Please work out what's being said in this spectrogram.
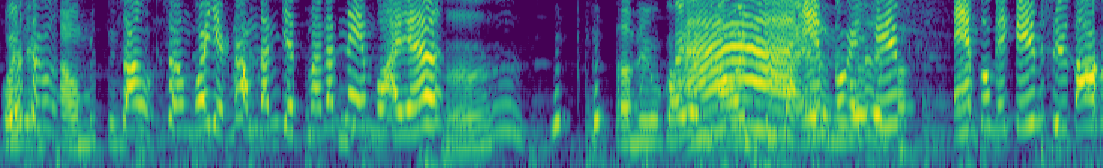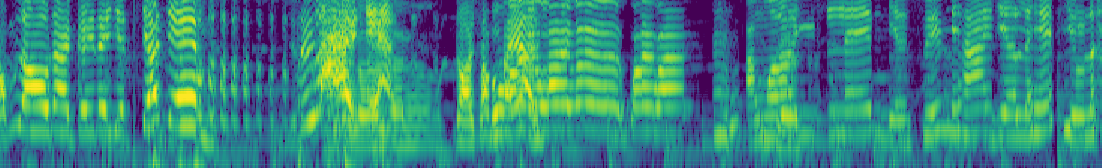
Ủa sao sao sao con quái vật không đánh dịch mà đánh em hoài vậy? Làm gì có quái vật à em có cái kiếm em có cái kiếm siêu to khổng lồ nè kỳ này dịch chết cho em. Dịch đứng lại. Rồi, Dạ. rồi, xong té rồi. quay quay quay quay Ông Ok. ơi lên giờ xuyến 12 giờ là hết hiệu lực.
